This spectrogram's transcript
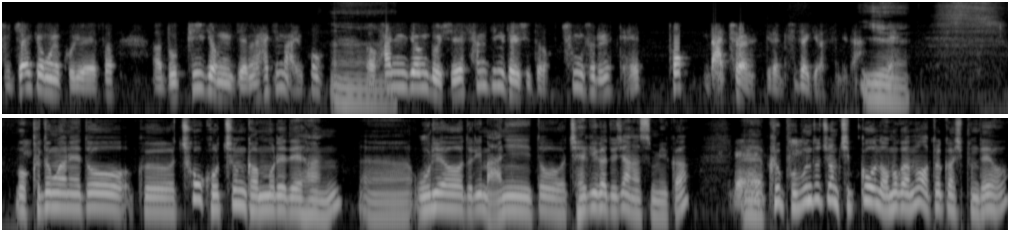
부작용을 고려해서 아, 높이 경쟁을 하지 말고 어, 어, 환경 도시의 상징이 될 수 있도록 충수를 대폭 낮추라는 이런 지적이었습니다. 예. 네. 뭐 그동안에도 그 초고층 건물에 대한 어, 우려들이 많이 또 제기가 되지 않았습니까? 네. 예, 그 부분도 좀 짚고 넘어가면 어떨까 싶은데요.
